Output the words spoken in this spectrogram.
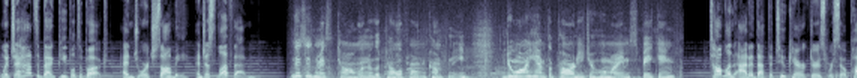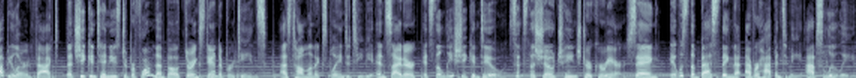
which I had to beg people to book, and George saw me and just loved them. This is Miss Tomlin of the telephone company. Do I have the party to whom I am speaking? Tomlin added that the two characters were so popular, in fact, that she continues to perform them both during stand up routines. As Tomlin explained to TV Insider, it's the least she can do, since the show changed her career, saying, It was the best thing that ever happened to me, absolutely.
